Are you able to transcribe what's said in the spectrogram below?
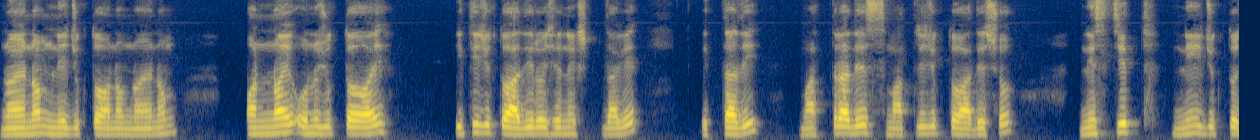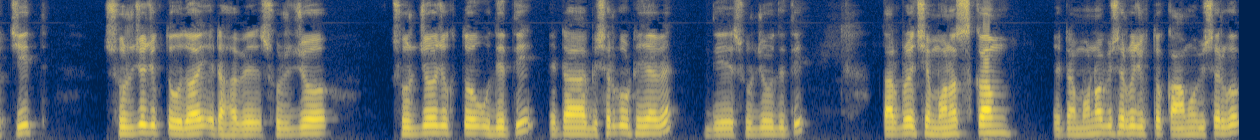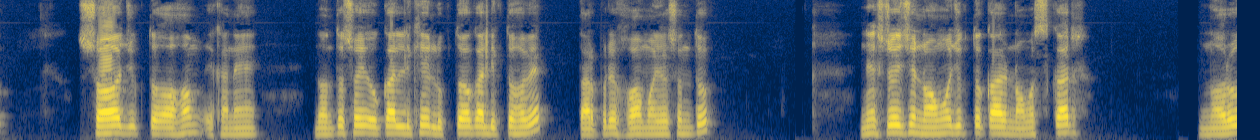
নয়নম, নিযুক্ত অনম, নয়নম অন্যয় অনুযুক্ত অয় ইতিযুক্ত আদি রয়েছে নেক্সট দাগে, ইত্যাদি। মাত্রাদেশ, মাতৃযুক্ত আদেশ, নিশ্চিত, নিযুক্ত চিত, সূর্যযুক্ত উদয়, এটা হবে সূর্য, সূর্যযুক্ত উদিতি, এটা বিসর্গ উঠে যাবে দিয়ে সূর্য উদিতি। তারপরে হচ্ছে মনস্কাম, এটা মন বিসর্গযুক্ত কাম বিসর্গ স্বযুক্ত অহম, এখানে দন্তস্বয় ওকার লিখে লুপ্ত অকার লিখতে হবে। তারপরে হ ময়সন্ত নেক্সট রয়েছে নমযুক্ত কার, নমস্কার। নর,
